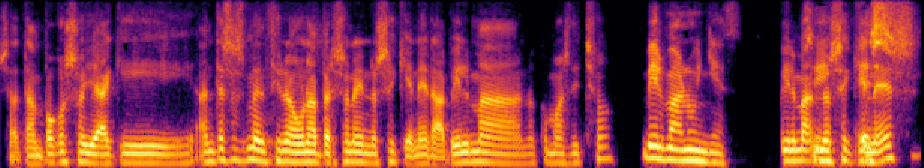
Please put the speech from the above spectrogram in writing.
o sea, tampoco soy aquí. Antes has mencionado a una persona y no sé quién era. Vilma, ¿cómo has dicho? Vilma Núñez. Vilma, no sé quién es...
